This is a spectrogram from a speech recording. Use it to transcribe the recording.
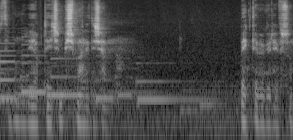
bize bunları yaptığı için pişman edeceğim. Bekle ve gör Efsun.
